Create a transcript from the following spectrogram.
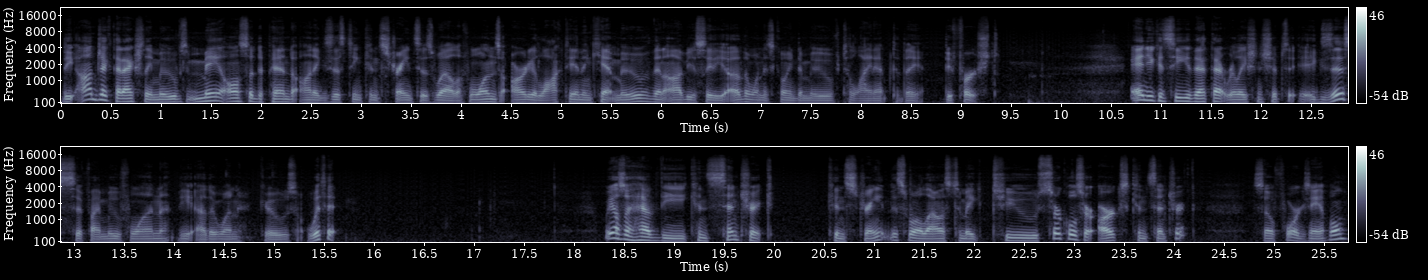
The object that actually moves may also depend on existing constraints as well. If one's already locked in and can't move, then obviously the other one is going to move to line up to the, the first. And you can see that that relationship exists. If I move one, the other one goes with it. We also have the concentric constraint. This will allow us to make two circles or arcs concentric. So for example,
